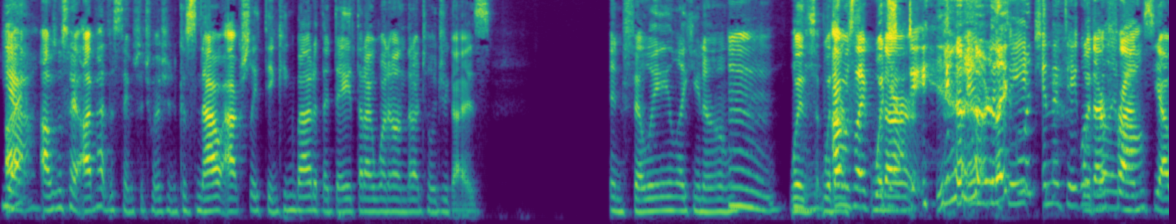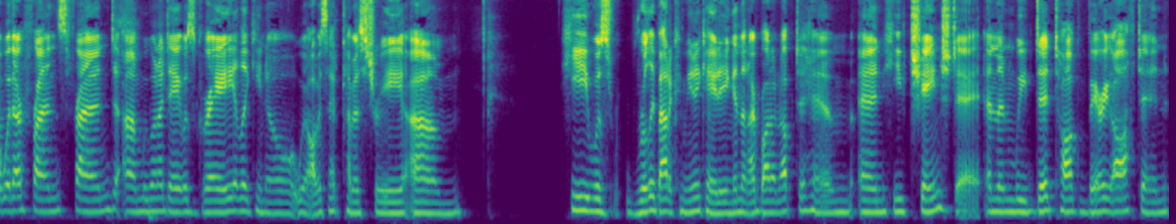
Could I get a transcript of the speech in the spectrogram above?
Yeah. I, I was gonna say I've had the same situation because now actually thinking about it, the date that I went on that I told you guys in Philly, like you know, Mm. with Mhm. with I our, was like, with which our date? Yeah, And the like, date, which- the date with our really friends, well. yeah, with our friend's friend. Um, we went on a date. It was great. Like you know, we always had chemistry. Um, he was really bad at communicating, and then I brought it up to him, and he changed it. And then we did talk very often.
